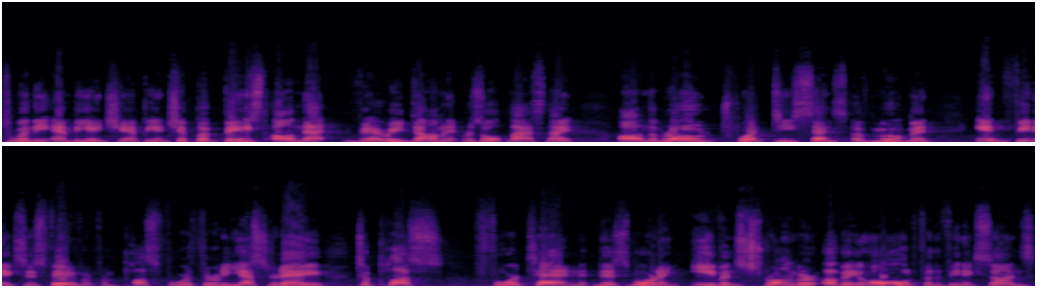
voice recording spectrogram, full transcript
to win the NBA championship. But based on that very dominant result last night on the road, 20 cents of movement in Phoenix's favor from plus 430 yesterday to plus 410 this morning. Even stronger of a hold for the Phoenix Suns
